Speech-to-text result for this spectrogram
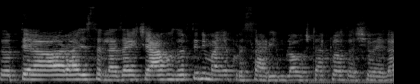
तर त्या राजस्थानला जायच्या अगोदर तिने माझ्याकडे साडी ब्लाऊज टाकला होता शिवायला.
